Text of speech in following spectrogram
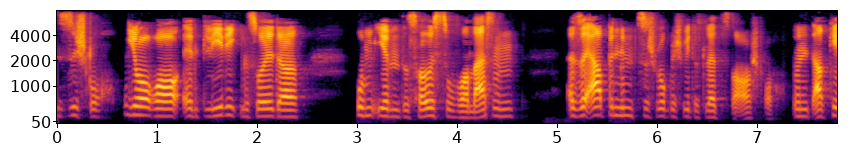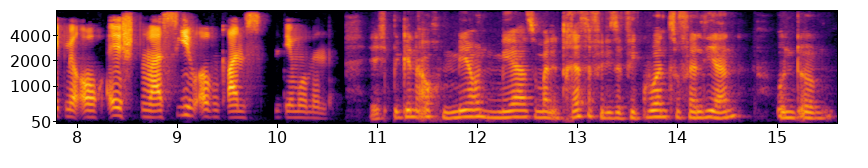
sich doch ihrer entledigen sollte, um eben das Haus zu verlassen. Also er benimmt sich wirklich wie das letzte Arschloch. Und er geht mir auch echt massiv auf den Kranz in dem Moment. Ich beginne auch mehr und mehr so mein Interesse für diese Figuren zu verlieren. Und ähm,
